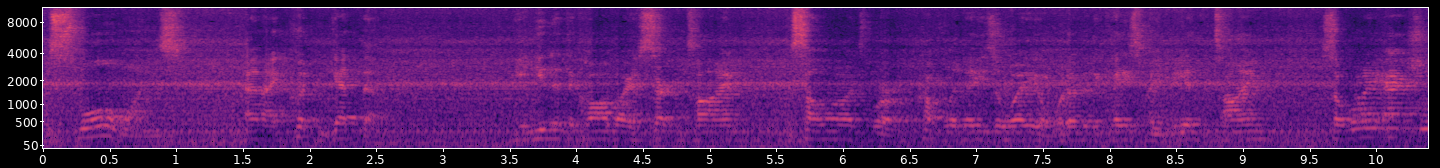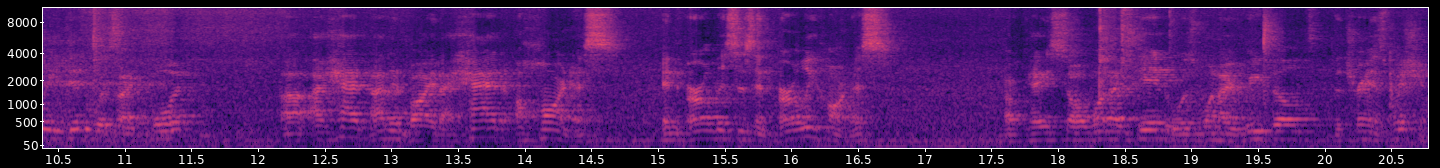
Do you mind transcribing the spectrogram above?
the small ones, and I couldn't get them. He needed the car by a certain time, the solenoids were a couple of days away, or whatever the case may be at the time. So what I actually did was I bought, uh, I had, I didn't buy it, I had a harness, an early, this is an early harness, okay, so what I did was when I rebuilt the transmission,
